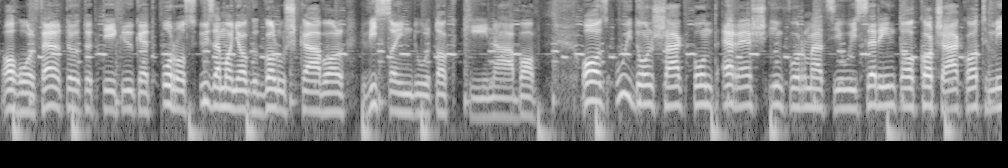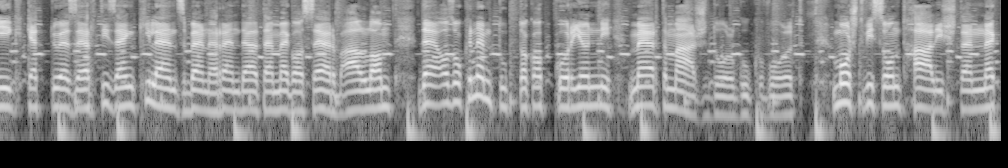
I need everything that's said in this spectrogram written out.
ahol feltöltötték őket orosz üzemanyag galuskával, visszaindultak Kínába. Az újdonság.rs információi szerint a kacsákat még 2019-ben rendelte meg a szerb állam, de azok nem tudtak akkor jönni, mert más dolguk volt. Most viszont hál' Istennek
